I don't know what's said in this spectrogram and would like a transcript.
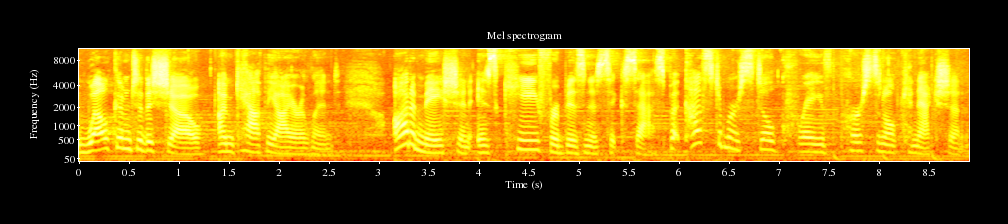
Welcome to the show. I'm Kathy Ireland. Automation is key for business success, but customers still crave personal connection.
